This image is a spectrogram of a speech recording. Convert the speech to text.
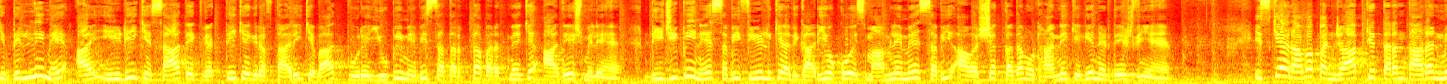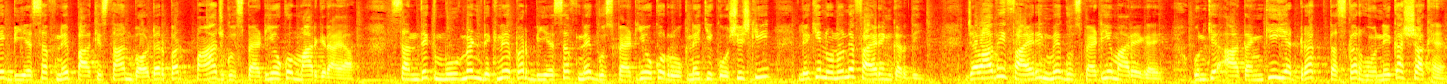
कि दिल्ली में आईईडी के साथ एक व्यक्ति के गिरफ्तारी के बाद पूरे यूपी में भी सतर्कता बरतने के आदेश मिले हैं। डीजीपी ने सभी फ़ील्ड के अधिकारियों को इस मामले में सभी आवश्यक कदम उठाने के लिए निर्देश दिए हैं। इसके अलावा पंजाब के तरन तारन में बीएसएफ ने पाकिस्तान बॉर्डर पर पाँच घुसपैठियों को मार गिराया। संदिग्ध मूवमेंट दिखने पर बीएसएफ ने घुसपैठियों को रोकने की कोशिश की, लेकिन उन्होंने फायरिंग कर दी। जवाबी फायरिंग में घुसपैठिए मारे गए। उनके आतंकी या ड्रग तस्कर होने का शक है।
